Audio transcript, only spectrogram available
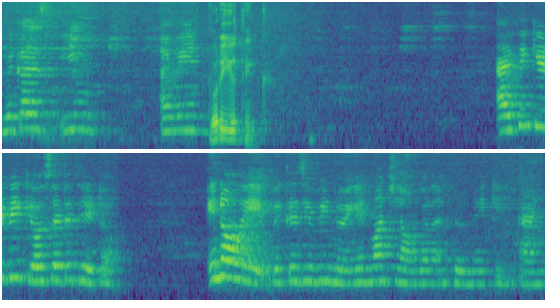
Because you, I mean, What do you think? I think you'd be closer to theatre. In a way, because you've been doing it much longer than filmmaking. And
